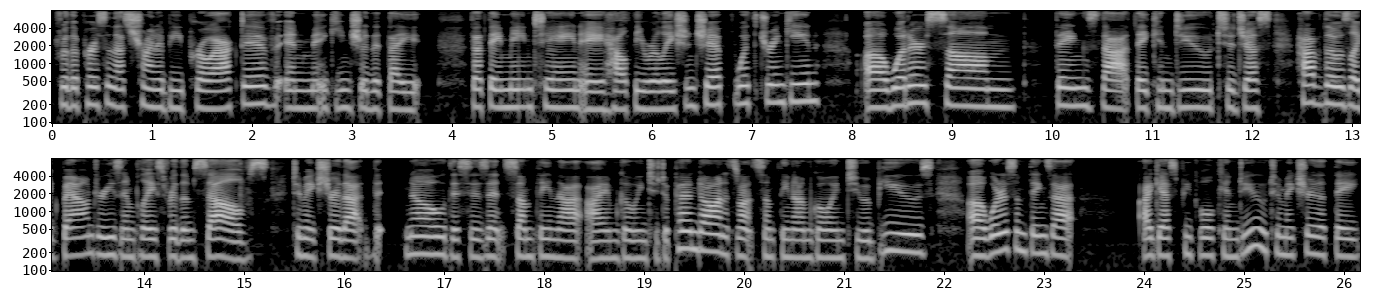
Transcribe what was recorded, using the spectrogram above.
for the person that's trying to be proactive in making sure that they that they maintain a healthy relationship with drinking uh, what are some things that they can do to just have those like boundaries in place for themselves to make sure that th- no this isn't something that i'm going to depend on it's not something i'm going to abuse uh, what are some things that i guess people can do to make sure that they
